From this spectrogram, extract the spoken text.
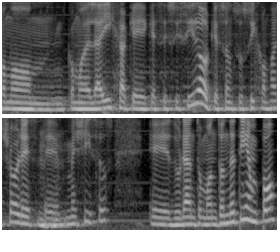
como, mm, como de la hija que, que se suicidó, que son sus hijos mayores, eh, mellizos, eh, durante un montón de tiempo,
